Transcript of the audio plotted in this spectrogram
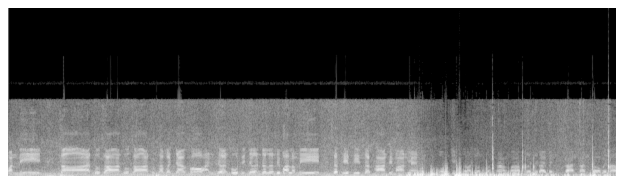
วันนี้ สาธุสาธุสาธุข้าพเจ้าขออัญเชิญผู้ที่เจิญเดินด้วยบารมีสถิตที่สถานพิมานแม่ทุกองค์จิตก็ยนต์ค่อนข้างมาเพื่อจะได้เป็นการทันต่อเวลา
